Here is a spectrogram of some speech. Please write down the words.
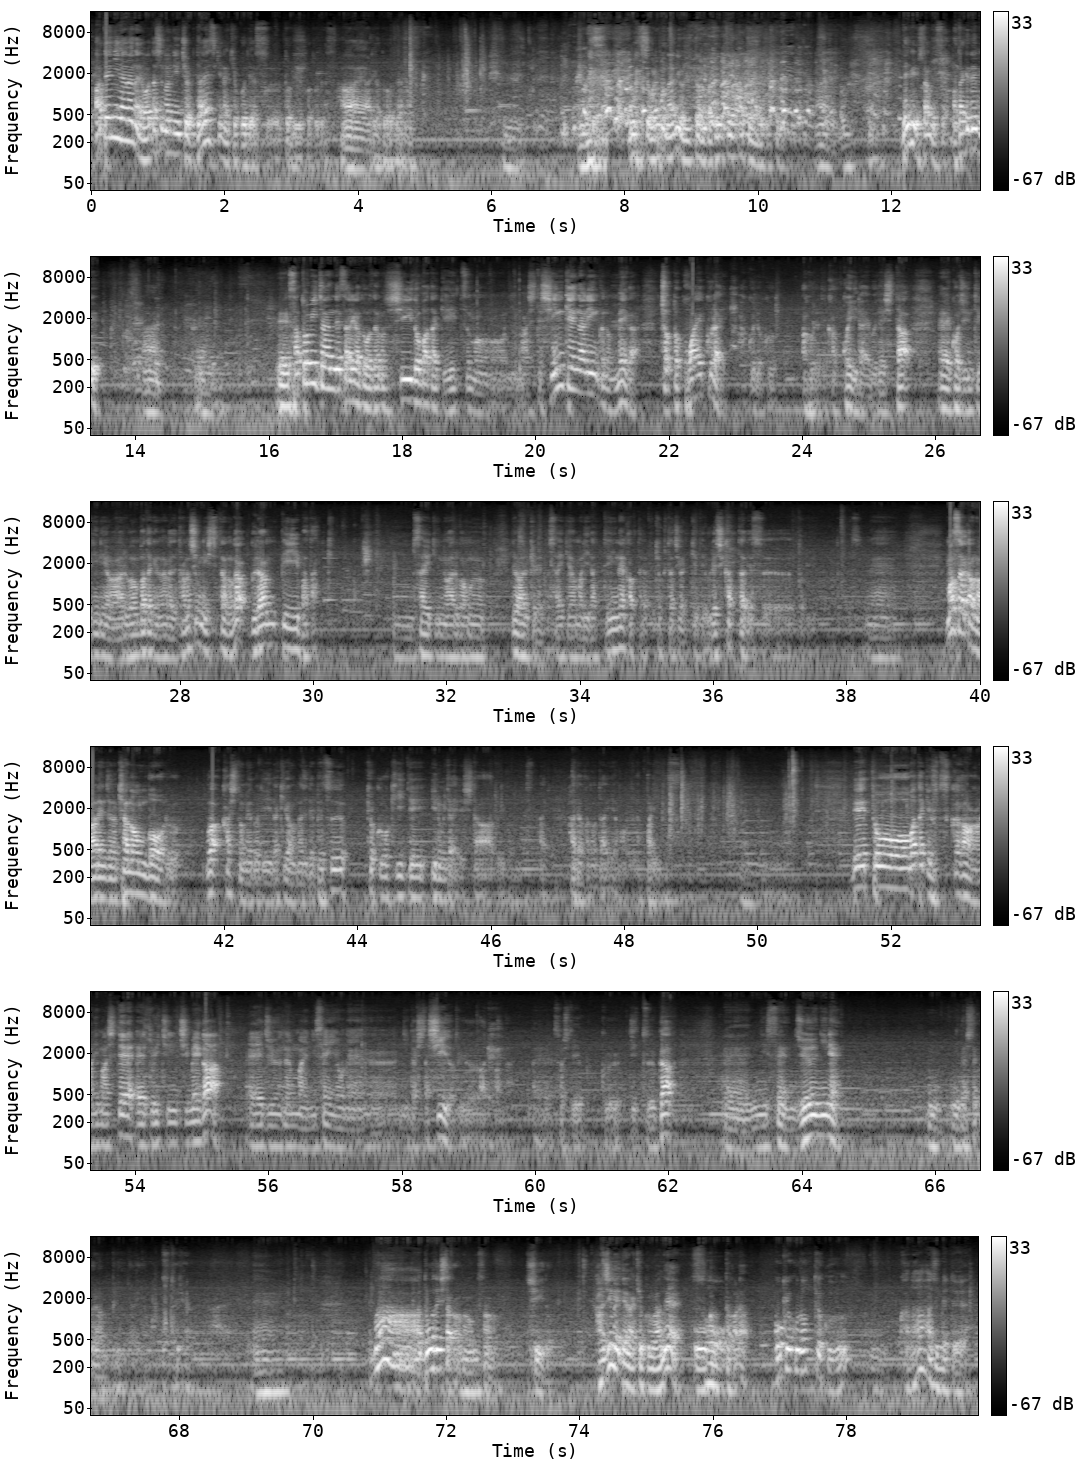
当てにならない私の日曜日大好きな曲です。ということです。はいありがとうございます。うん。ごめんなさい。俺も何を言ったのか全然分かってない。ですけど、はい、デビューしたんですよ。畑デビュー。はい、ええー、さとみちゃんです。ありがとうございます。シード畑いつもにまして真剣なリンクの目がちょっと怖いくらい迫力。あふれてかっこいいライブでした、えー個人的にはアルバム畑の中で楽しみにしてたのがグランピー畑、うん最近のアルバムではあるけれど最近あまりやっていなかった曲たちが聴けて嬉しかったです。ということですね。まさかのアレンジのキャノンボールは歌詞とメロディーだけが同じで別曲を聴いているみたいでした。ということです、はい、裸のダイヤモンド。やっぱりいいです。えー、と畑2日間ありまして、えー、と1日目が、えー10年前2004年に出した「シードというアルバム、えーそして翌日が、えー2012年、うん、に出した「グランピーダイヤモンド」という、はい。ねまあどうでしたか直美さんシード。初めてな曲がね多かったから。5曲6曲かな初めて。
